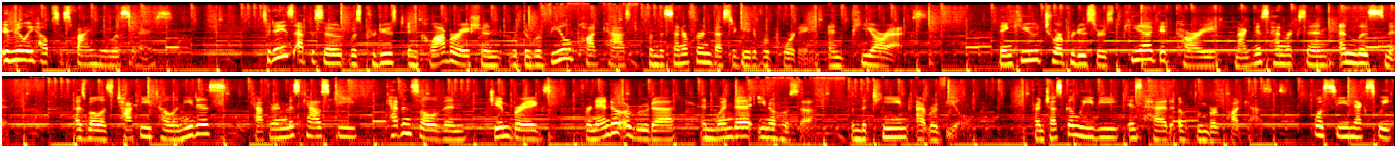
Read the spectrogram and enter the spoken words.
It really helps us find new listeners. Today's episode was produced in collaboration with the Reveal podcast from the Center for Investigative Reporting and PRX. Thank you to our producers Pia Gadkari, Magnus Henriksson, and Liz Smith, as well as Taki Telonidis, Catherine Mieszkowski, Kevin Sullivan, Jim Briggs, Fernando Arruda, and Wenda Hinojosa from the team at Reveal. Francesca Levy is head of Bloomberg Podcasts. We'll see you next week.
